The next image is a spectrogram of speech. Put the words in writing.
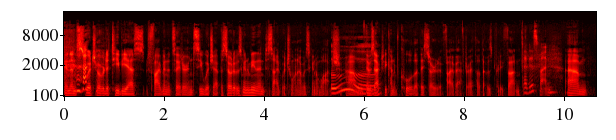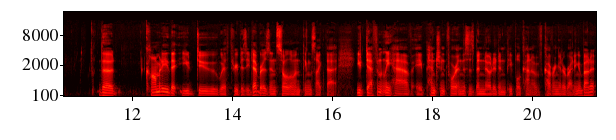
and then switch over to TBS five minutes later and see which episode it was going to be, and then decide which one I was going to watch. Um, it was actually kind of cool that they started at five after. I thought that was pretty fun. That is fun. Um, the comedy that you do with Three Busy Debras and solo and things like that, you definitely have a penchant for, and this has been noted in people kind of covering it or writing about it,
